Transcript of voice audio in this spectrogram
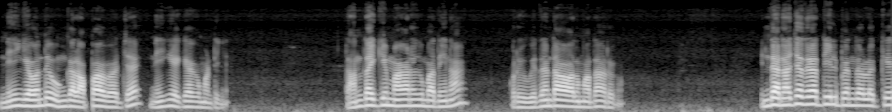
நீங்கள் வந்து உங்கள் அப்பா பேச்சை நீங்கள் கேட்க மாட்டீங்க. தந்தைக்கும் மகனுக்கும் பார்த்தீங்கன்னா ஒரு விதண்டாவாதமாக தான் இருக்கும். இந்த நட்சத்திரத்தில் பிறந்தவர்களுக்கு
